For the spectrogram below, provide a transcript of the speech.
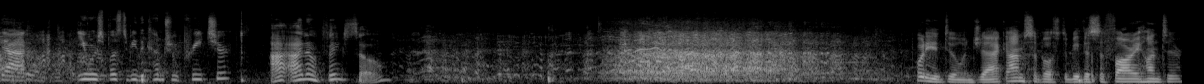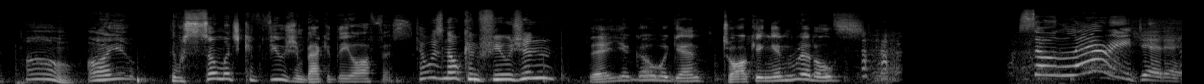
Dad, you were supposed to be the country preacher? I, I don't think so. What are you doing, Jack? I'm supposed to be the safari hunter. Oh, are you? There was so much confusion back at the office. There was no confusion. There you go again, talking in riddles. So Larry did it.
